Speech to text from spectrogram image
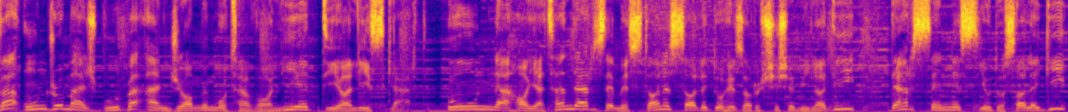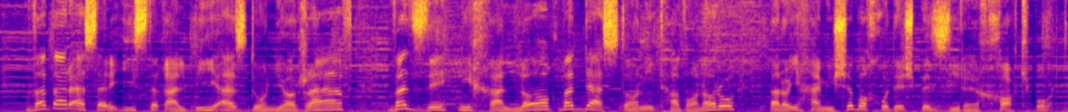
و اون رو مجبور به انجام متوالی دیالیز کرد. اون نهایتا در زمستان سال 2006 میلادی در سن 32 سالگی و بر اثر ایست قلبی از دنیا رفت و ذهنی خلاق و دستانی توانا رو برای همیشه با خودش به زیر خاک برد.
